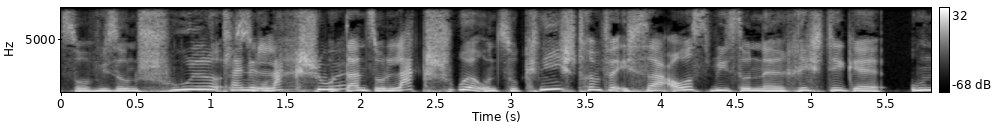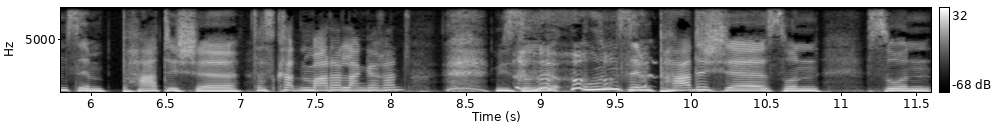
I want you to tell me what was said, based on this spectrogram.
so wie so ein Schul Kleine so, Lackschuhe? und dann so Lackschuhe und so Kniestrümpfe. Ich sah aus wie so eine richtige unsympathische, Das ist gerade ein Marder lang gerannt. wie so eine unsympathische, so ein so ein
